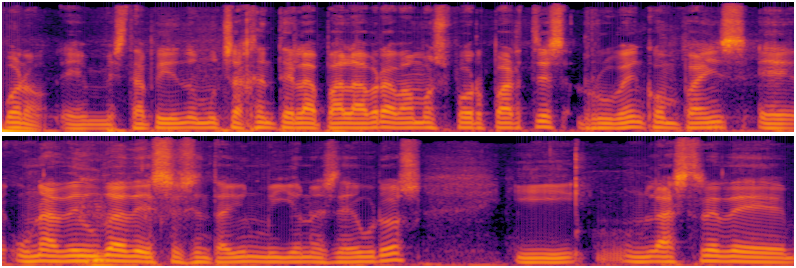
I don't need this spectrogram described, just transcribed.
Bueno, eh, me está pidiendo mucha gente la palabra. Vamos por partes. Rubén Compains, eh, una deuda de 61 millones de euros y un lastre de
